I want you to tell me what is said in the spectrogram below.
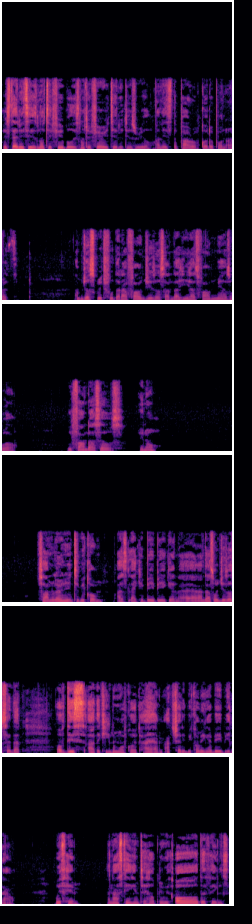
Christianity is not a fable, it's not a fairy tale, it is real, and it's the power of God upon earth. I'm just grateful that I found Jesus and that He has found me as well. We found ourselves, you know. So I'm learning to become as like a baby again, and that's what Jesus said that of this are the kingdom of God. I am actually becoming a baby now with Him and asking Him to help me with all the things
